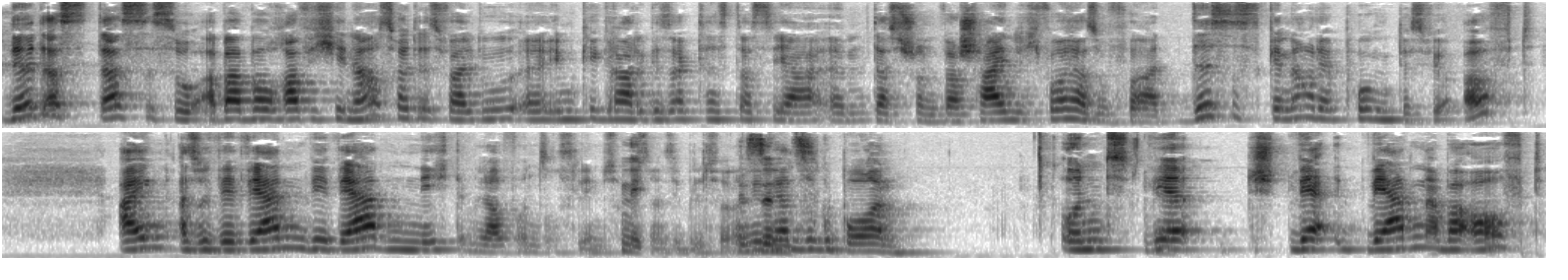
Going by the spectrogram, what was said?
Ne, das, das ist so. Aber worauf ich hinaus wollte, ist, weil du, äh, Imke, gerade gesagt hast, dass ja ähm, das schon wahrscheinlich vorher so war. Das ist genau der Punkt, dass wir oft, ein, also wir werden, wir werden nicht im Laufe unseres Lebens hochsensibel, nee, sondern wir werden so geboren. Und wir, wir werden aber oft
